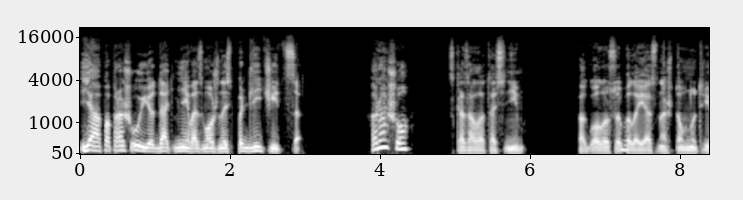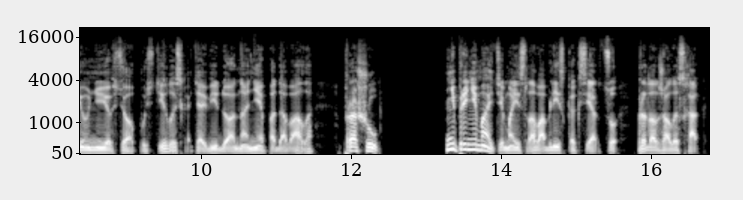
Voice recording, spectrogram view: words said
Я попрошу ее дать мне возможность подлечиться». «Хорошо», — сказала Тасним. По голосу было ясно, что внутри у нее все опустилось, хотя виду она не подавала. «Прошу, не принимайте мои слова близко к сердцу», — продолжал Исхак.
